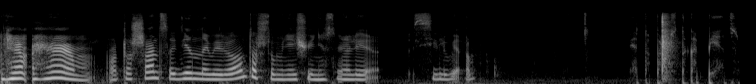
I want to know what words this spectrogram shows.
Это шанс один на миллион, то, что меня еще не сняли Сильвером. Это просто капец.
